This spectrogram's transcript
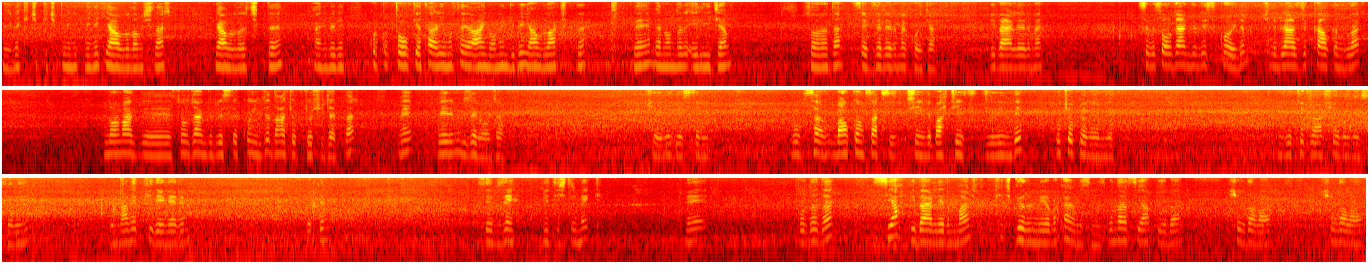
Böyle küçük küçük minik minik yavrulamışlar. Yavruları çıktı. Hani böyle kurkuk tavuk yatar yumurtaya aynı onun gibi yavrular çıktı. Ve ben onları eleyeceğim. Sonra da sebzelerime koyacağım. Biberlerime. Sıvı solucan gübresi koydum. Şimdi birazcık kalkındılar. Normal e, solucan gübresi de koyunca daha çok coşacaklar. Ve verim güzel olacak. Şöyle göstereyim. Bu balkon saksı şeyinde bahçeciliğinde bu çok önemli. Bir tekrar şöyle göstereyim. Bunlar hep fidelerim. Bakın. Sebze yetiştirmek ve burada da siyah biberlerim var. Hiç görünmüyor bakar mısınız? Bunlar siyah biber. Şurada var. Şurada var.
